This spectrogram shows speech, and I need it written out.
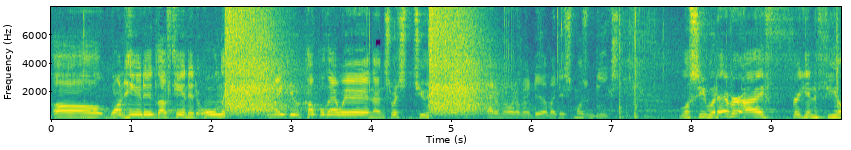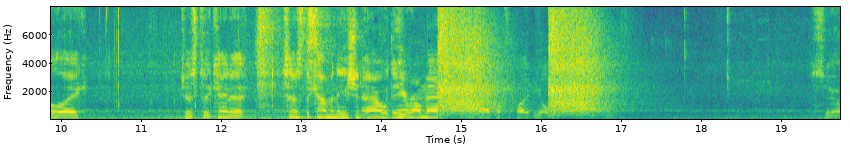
all one-handed, left-handed only. I might do a couple that way and then switch to two. I don't know what I'm gonna do. I might do some Mozambiques. We'll see whatever I friggin' feel like just to kind of test the combination out with the 8 round mag. Backups will probably be all So,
